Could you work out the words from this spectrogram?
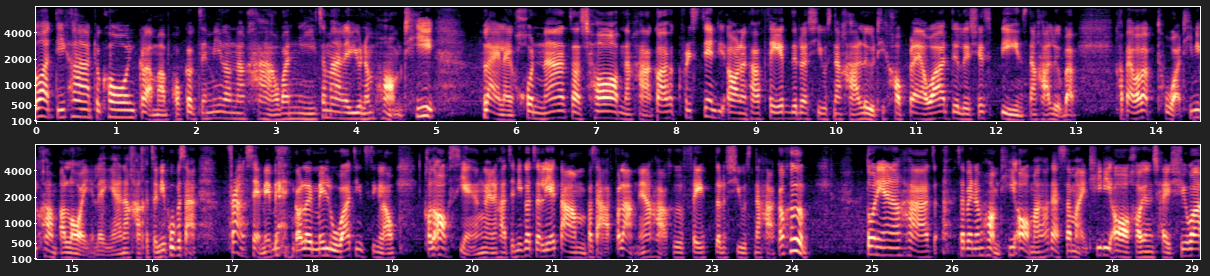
สวัสดีค่ะทุกคนกลับมาพบกับเจมี่แล้วนะคะ วันนี้จะมารีวิวน้ำหอมที่หลายๆ คนน่าจะชอบนะคะ ก็ Christian Dior นะคะ Fave Delicious นะคะ หรือที่เขาแปลว่า Delicious Beans นะคะ หรือแบบเขาแปลว่าแบบถั่วที่มีความอร่อยอะไรเงี้ยนะคะ คือเจนี่พูดภาษาฝรั่งเศสไม่เป็นก็เลยไม่รู้ว่าจริงๆแล้วเขาต้องออกเสียงยังไงนะคะ เจนี่ก็จะเรียกตามภาษาฝรั่งเนี่ยนะคะคือ Fave Delicious นะคะ ก็คือตัวนี้นะคะจะจะเป็นน้ำหอมที่ออกมาตั้งแต่สมัยที่ Dior เขายังใช้ชื่อว่า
